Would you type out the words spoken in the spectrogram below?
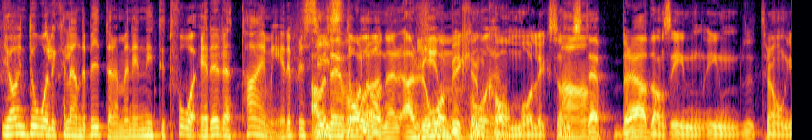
Jag är en dålig kalenderbitare, men i 92, är det rätt timing? Är det precis Ja men det var då när aerobiken kom och liksom Ja. steppbrädans in, intrång i,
